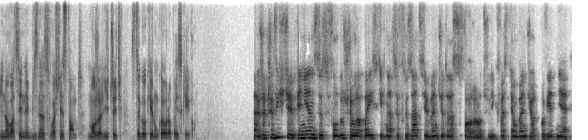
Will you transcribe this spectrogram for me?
innowacyjny biznes właśnie stąd może liczyć z tego kierunku europejskiego? Tak, rzeczywiście pieniędzy z funduszy europejskich na cyfryzację będzie teraz sporo, czyli kwestią będzie odpowiednie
